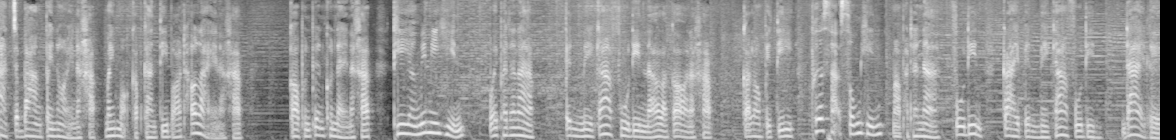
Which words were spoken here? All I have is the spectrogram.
อาจจะบางไปหน่อยนะครับ ไม่เหมาะกับการตีบอสเท่าไหร่นะครับ ก็เพื่อนๆคนไหนนะครับ ที่ยังไม่มีหินไว้พัฒนาเป็นเมกาฟูดินแล้วแล้วก็นะครับ ก็ลองไปตีเพื่อสะสมหินมาพัฒนาฟูดินกลายเป็นเมกาฟูดินได้เลย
